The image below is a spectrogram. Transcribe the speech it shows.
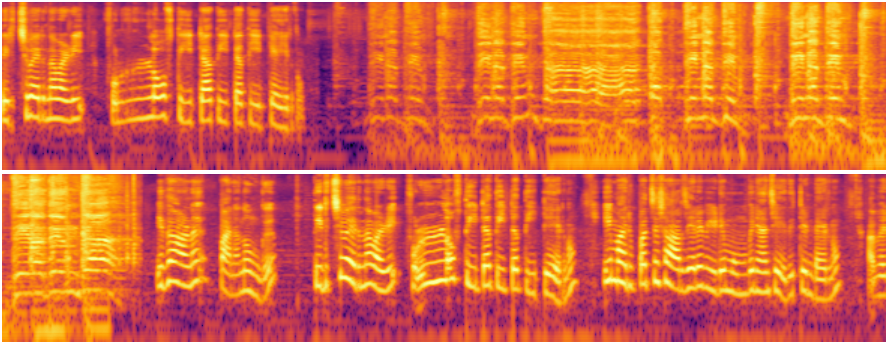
തിരിച്ചു വരുന്ന വഴി ഫുൾ ഓഫ് തീറ്റ തീറ്റ തീറ്റ ആയിരുന്നു. ഇതാണ് പനനൊങ്ക്. തിരിച്ചു വരുന്ന വഴി ഫുൾ ഓഫ് തീറ്റ തീറ്റ തീറ്റയായിരുന്നു. ഈ മരുപ്പച്ച ഷാർജയിലെ വീഡിയോ മുമ്പ് ഞാൻ ചെയ്തിട്ടുണ്ടായിരുന്നു. അവ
